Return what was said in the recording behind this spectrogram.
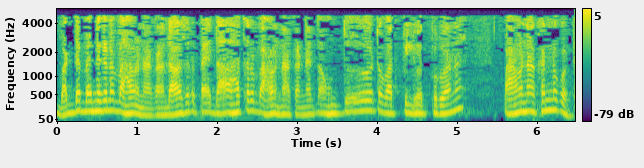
බඩ බැඳගෙන භාවනා කරන දවසට පැය 14 භාවනා කරන නැත්නම් හුදුවට වත් පිළිවෙත් පුරවන භාවනා කරනකොට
